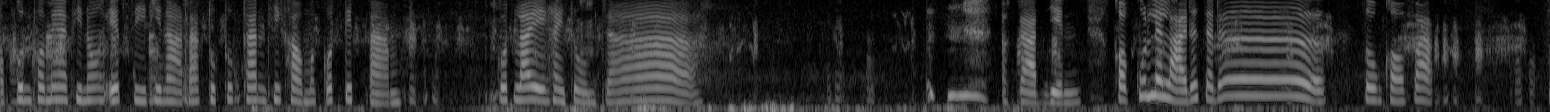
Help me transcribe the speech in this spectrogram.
ขอบคุณพ่อแม่พี่น้อง FC ที่น่ารักทุกๆทท่านที่เข้ามากดติดตาม กดไลค์ให้โสมจ้า อากาศเย็น ขอบคุณหลายๆด้วยจ้ะเด้อโสมขอฝากโส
